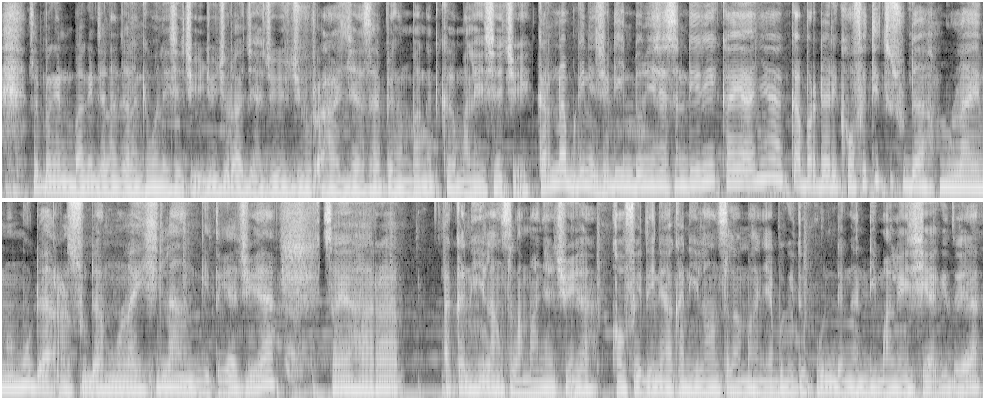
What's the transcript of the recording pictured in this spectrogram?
saya pengen banget jalan-jalan ke Malaysia cuy. Jujur aja jujur aja saya pengen banget ke Malaysia cuy. Karena begini cuy di Indonesia sendiri kayaknya kabar dari covid itu sudah mulai memudar sudah mulai hilang gitu ya cuy ya. Saya harap akan hilang selamanya cuy ya. Covid ini akan hilang selamanya begitupun dengan di Malaysia gitu ya.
